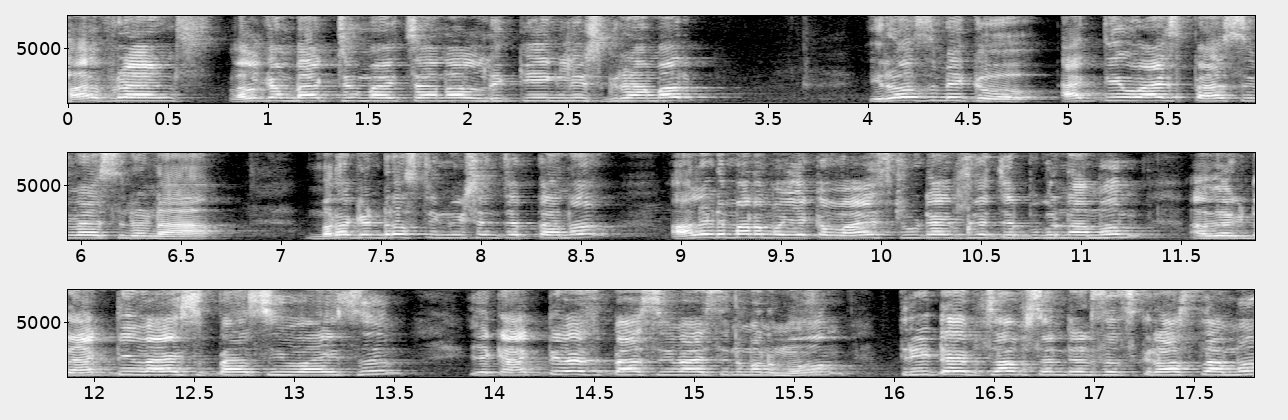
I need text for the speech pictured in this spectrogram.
Hi friends welcome back to my channel లిక్కీ ఇంగ్లీష్ గ్రామర్ ఈరోజు మీకు యాక్టివ్ వాయిస్ ప్యాసివ్ వాయిస్లో ఉన్న మరొక ఇంట్రెస్టింగ్ విషయం చెప్తాను. ఆల్రెడీ మనం ఈ యొక్క వాయిస్ టూ టైప్స్గా చెప్పుకున్నాము. అవి ఒకటి యాక్టివ్ వాయిస్ ప్యాసివ్ వాయిస్ ఈ యొక్క యాక్టివ్ వాయిస్ ప్యాసివ్ వాయిస్ని మనము త్రీ టైప్స్ ఆఫ్ సెంటెన్సెస్కి రాస్తాము.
